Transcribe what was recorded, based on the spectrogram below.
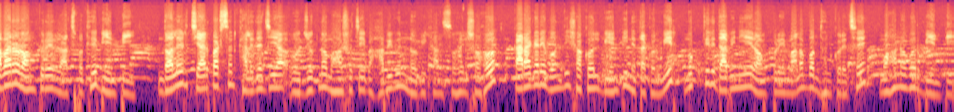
আবারও রংপুরের রাজপথে বিএনপি। দলের চেয়ারপারসন খালেদা জিয়া ও যুগ্ম মহাসচিব হাবিবুন নবী খান সোহেল সহ কারাগারে বন্দী সকল বিএনপি নেতাকর্মীর মুক্তির দাবি নিয়ে রংপুরে মানববন্ধন করেছে মহানগর বিএনপি।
